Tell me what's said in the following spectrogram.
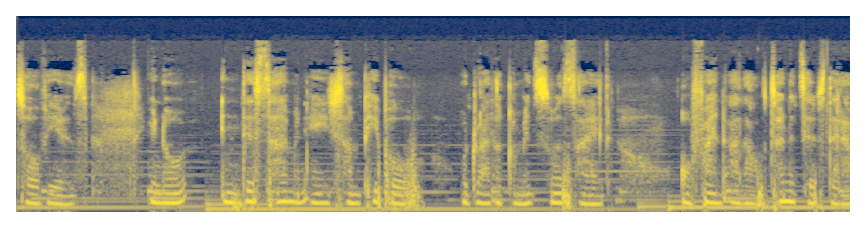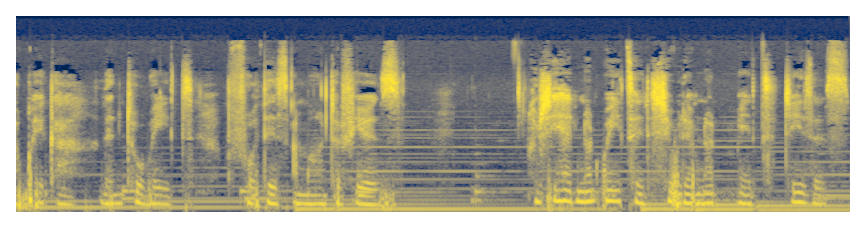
12 years. You know, in this time and age, some people would rather commit suicide or find other alternatives that are quicker than to wait for this amount of years. If she had not waited, she would have not met Jesus.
